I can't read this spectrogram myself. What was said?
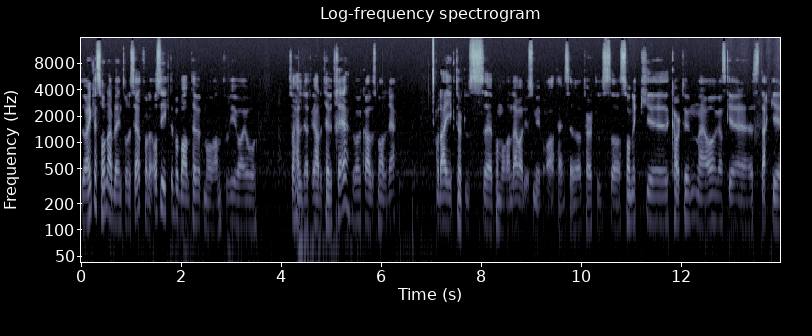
Det var egentlig sånn jeg ble introdusert for det. Og så gikk det på barne-TV på morgenen, for vi var jo så heldige at vi hadde TV3. Det var jo ikke alle som hadde det. Og der gikk Turtles eh, på morgenen. Der var det jo så mye bra tegneserier. Turtles og Sonic-cartoonen er òg ganske sterk i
